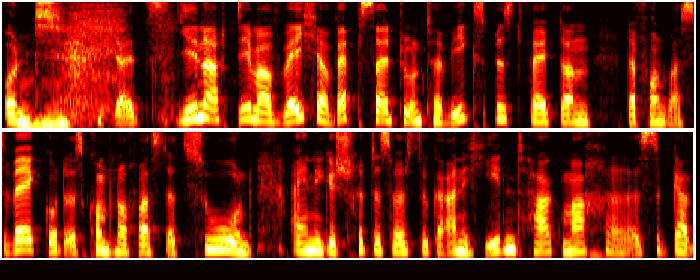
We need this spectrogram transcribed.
Und jetzt, je nachdem, auf welcher Website du unterwegs bist, fällt dann davon was weg oder es kommt noch was dazu. Und einige Schritte sollst du gar nicht jeden Tag machen. Das ist ga-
